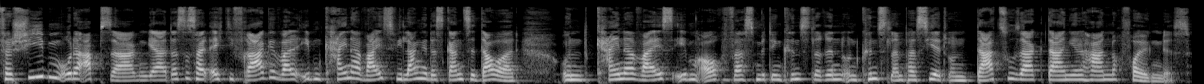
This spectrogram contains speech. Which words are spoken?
Verschieben oder absagen? Ja, das ist halt echt die Frage, weil eben keiner weiß, wie lange das Ganze dauert. Und keiner weiß eben auch, was mit den Künstlerinnen und Künstlern passiert. Und dazu sagt Daniel Hahn noch Folgendes.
